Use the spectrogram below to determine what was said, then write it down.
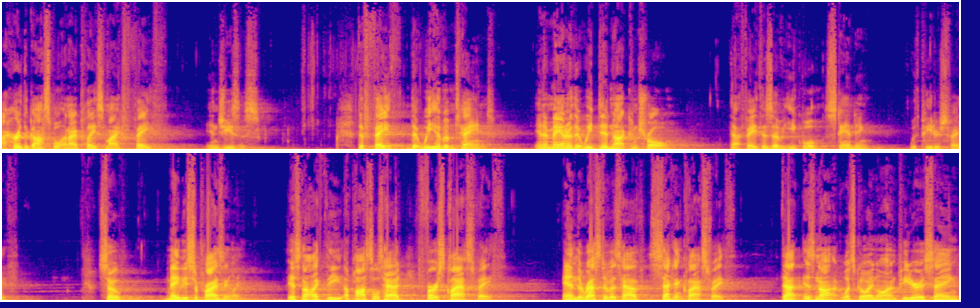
I heard the gospel and I place my faith in Jesus. The faith that we have obtained in a manner that we did not control, that faith is of equal standing with Peter's faith. So, maybe surprisingly, it's not like the apostles had first class faith and the rest of us have second class faith. That is not what's going on. Peter is saying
